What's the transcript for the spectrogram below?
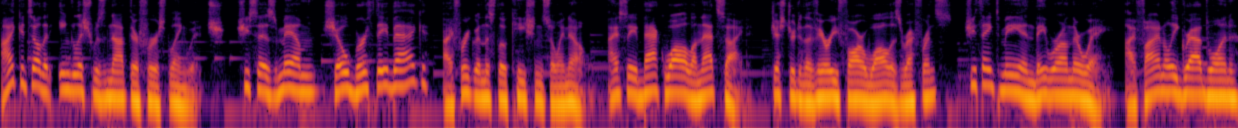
I could tell that English was not their first language. She says, Ma'am, show birthday bag? I frequent this location so I know. I say back wall on that side gesture to the very far wall as reference. She thanked me and they were on their way. I finally grabbed one,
